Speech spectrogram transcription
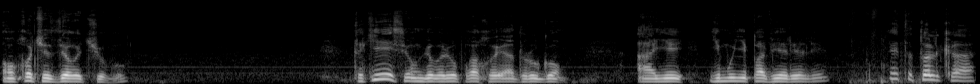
он хочет сделать чуву, так если он говорил плохое о другом, а ему не поверили, это только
